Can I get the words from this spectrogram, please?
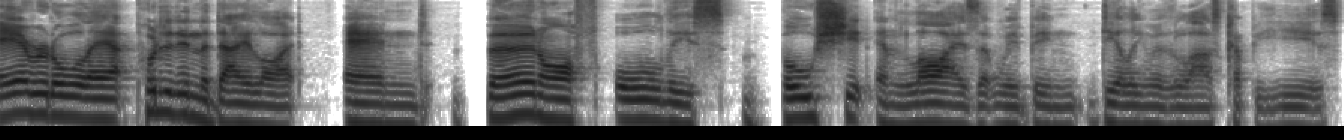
air it all out, put it in the daylight, and burn off all this bullshit and lies that we've been dealing with the last couple of years.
